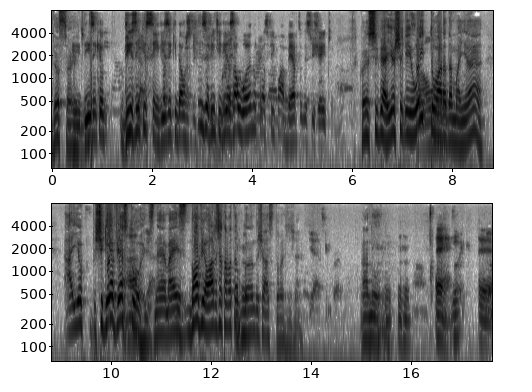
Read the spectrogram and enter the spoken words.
deu E sorte. dizem que, eu- dizem que sim, dizem que dá uns 15 a 20 dias ao ano que elas ficam abertas desse jeito. né? Quando eu estive aí, eu cheguei 8 horas da manhã, aí eu cheguei a ver as torres, né? Mas 9 horas já tava tampando já as torres já. A nuvem. É, im- é,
